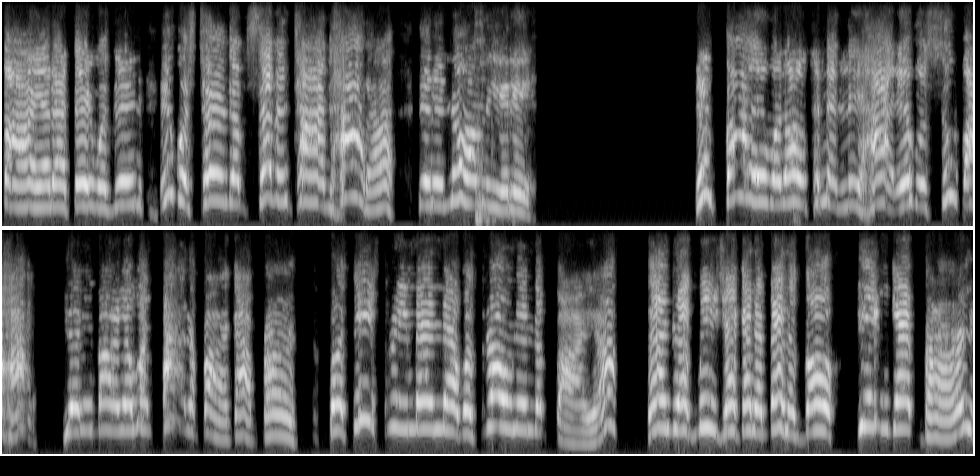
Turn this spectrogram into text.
fire that they was in, it was turned up seven times hotter than it normally it is. This fire was ultimately hot. It was super hot. Anybody that went by the fire got burned. But these three men that were thrown in the fire, Shadrach, Meshach, and Abednego, didn't get burned,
